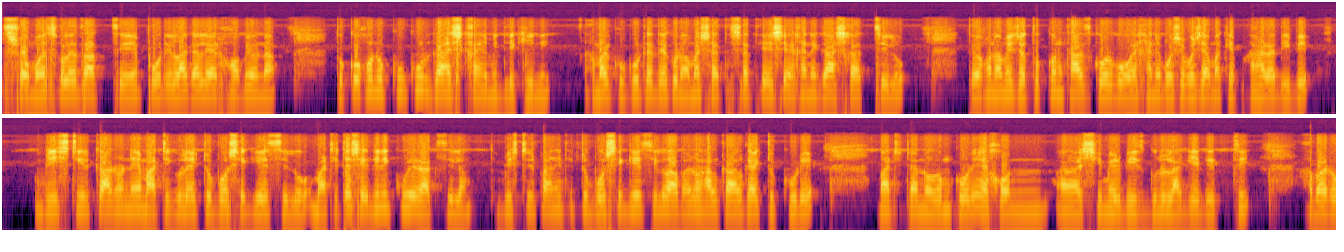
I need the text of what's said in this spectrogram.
সময় চলে যাচ্ছে, পরে লাগালে আর হবেও না। তো কখনো কুকুর ঘাস খায় আমি দেখিনি। আমার কুকুরটা দেখুন, আমার সাথে সাথে এসে এখানে ঘাস খাচ্ছিল। তো এখন আমি যতক্ষণ কাজ করব, এখানে বসে বসে আমাকে পাহারা দিবে। বৃষ্টির কারণে মাটিগুলো একটু বসে গিয়েছিল। মাটিটা সেদিনই কুড়ে রাখছিলাম। তো বৃষ্টির পানিতে একটু বসে গিয়েছিল, আবারও হালকা হালকা একটু কুড়ে মাটিটা নরম করে এখন শিমের বীজগুলো লাগিয়ে দিচ্ছি। আবারও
